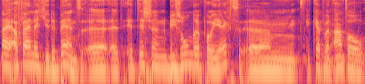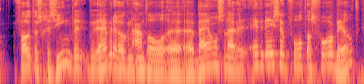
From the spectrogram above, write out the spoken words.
Nou ja, fijn dat je er bent. Uh, het, het, is een bijzonder project. Um, ik heb een aantal foto's gezien. We, hebben er ook een aantal uh, bij ons. Nou, even deze bijvoorbeeld als voorbeeld. We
